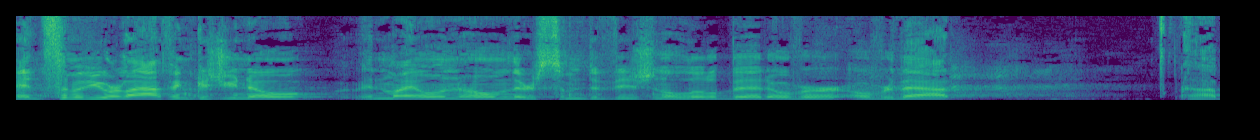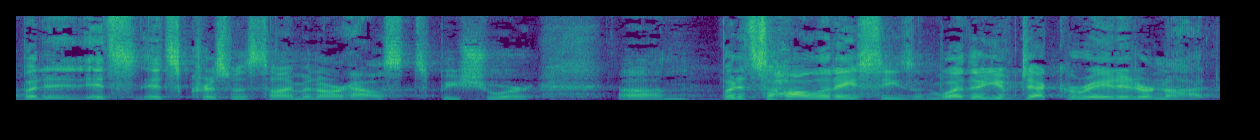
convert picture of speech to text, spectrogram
And some of you are laughing because you know, in my own home, there's some division a little bit over over that. Uh, but it, it's it's Christmas time in our house, to be sure. Um, but it's the holiday season, whether you've decorated or not,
